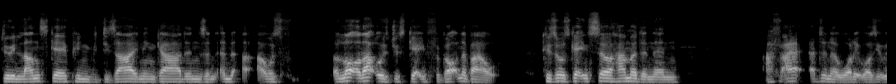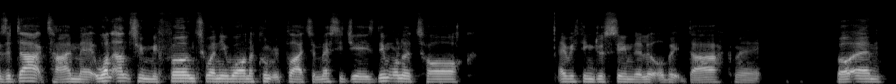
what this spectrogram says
doing landscaping, designing gardens. And, and I was, a lot of that was just getting forgotten about because I was getting so hammered and then I, I, I don't know what it was. It was a dark time, mate. I wasn't answering my phone to anyone. I couldn't reply to messages. Didn't want to talk. Everything just seemed a little bit dark, mate. But um,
